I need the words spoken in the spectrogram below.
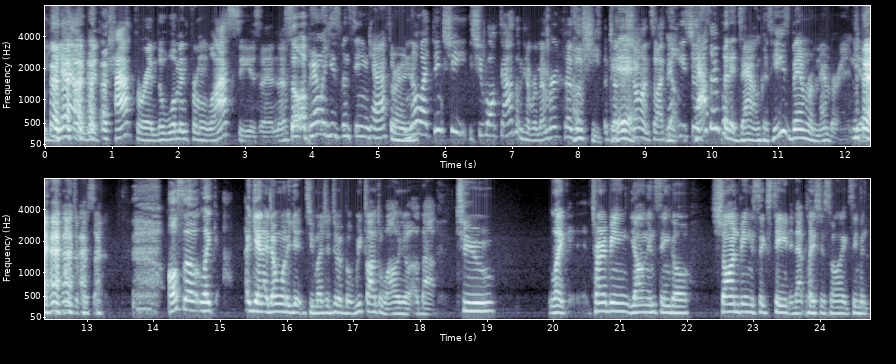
yeah, with Catherine, the woman from last season. so apparently he's been seeing Catherine. No, I think she she walked out on him. Remember because Oh, of she because did. of Shawn. So I think No, he's just Catherine put it down because he's been remembering. yeah, hundred percent. also, like again, I don't want to get too much into it, but we talked a while ago about two, like Turner being young and single, Shawn being sixteen, and that place just smelling like semen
